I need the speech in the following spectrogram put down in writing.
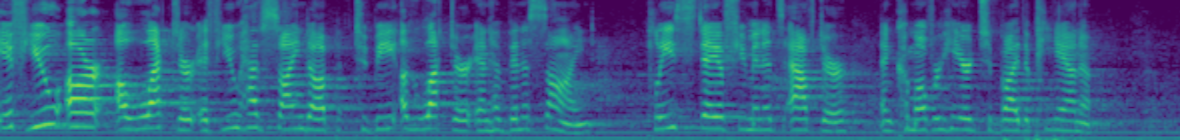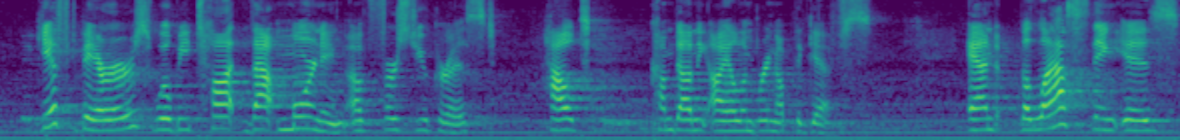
If you are a lector, if you have signed up to be a lector and have been assigned, please stay a few minutes after and come over here to by the piano. Gift bearers will be taught that morning of First Eucharist how to come down the aisle and bring up the gifts. And the last thing is,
